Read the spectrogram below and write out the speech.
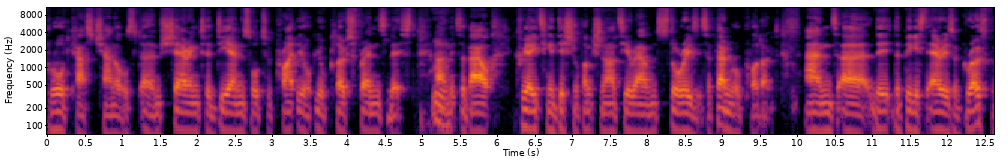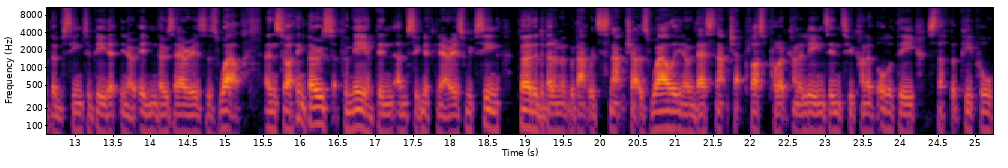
broadcast channels, um, sharing to DMs or to pri- your, your close friends list. Mm. it's about creating additional functionality around stories. It's ephemeral product, and uh, the the biggest areas of growth for them seem to be that you know in those areas as well. And so I think those for me have been um, significant areas. We've seen further development with that with Snapchat as well. You know, their Snapchat Plus product kind of leans into kind of all of the stuff that people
